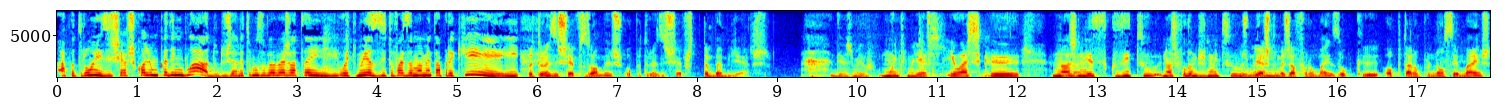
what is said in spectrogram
há, patrões e chefes que escolhem um bocadinho de lado, do género, então, mas o bebê já tem oito meses e tu vais amamentar para quê? E... Patrões e chefes homens ou patrões e chefes também mulheres? Deus meu, muito mulheres. Eu acho muito que mulheres. nós também. nesse quesito nós falamos muito. As mulheres em... também já foram mães ou que optaram por não ser mães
